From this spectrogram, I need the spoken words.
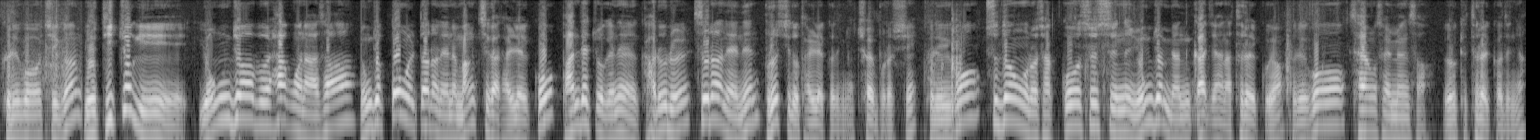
그리고 지금 이 뒤쪽이 용접을 하고 나서 용접똥을 떨어내는 망치가 달려있고 반대쪽에는 가루를 쓸어내는 브러쉬도 달려있거든요. 철 브러쉬. 그리고 수동으로 잡고 쓸 수 있는 용접면까지 하나 들어있고요. 그리고 사용 설명서 이렇게 들어있거든요.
